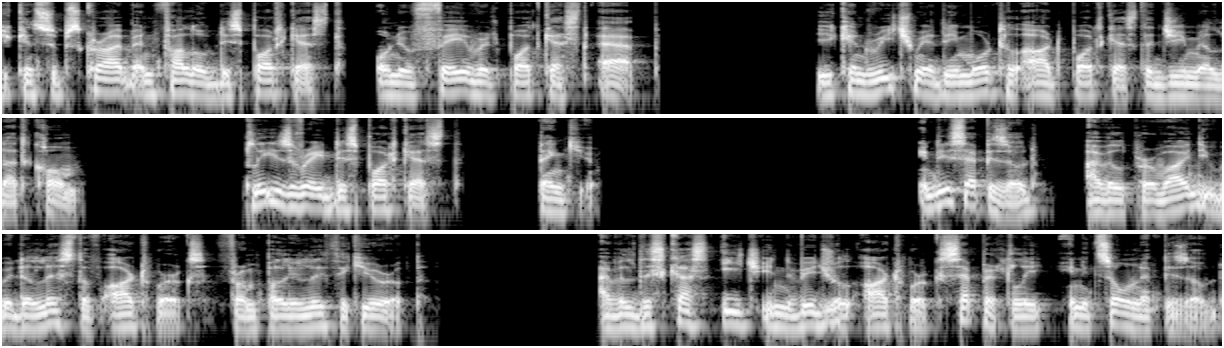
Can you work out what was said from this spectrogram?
You can subscribe and follow this podcast on your favorite podcast app. You can reach me at the immortalartpodcast at gmail.com. Please rate this podcast. Thank you. In this episode, I will provide you with a list of artworks from Paleolithic Europe. I will discuss each individual artwork separately in its own episode.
